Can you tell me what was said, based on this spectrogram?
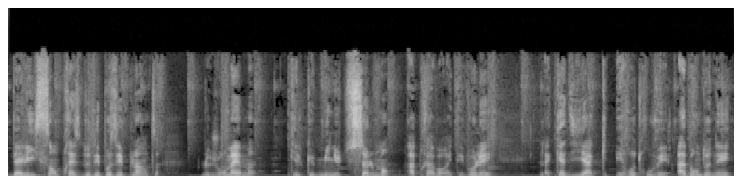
Dali s'empresse de déposer plainte. Le jour même, quelques minutes seulement après avoir été volée, la Cadillac est retrouvée abandonnée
